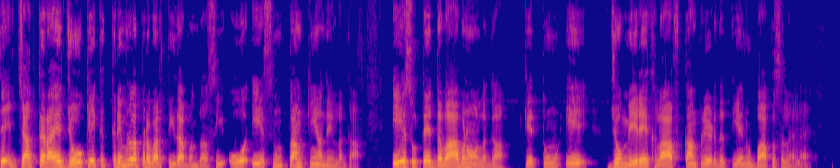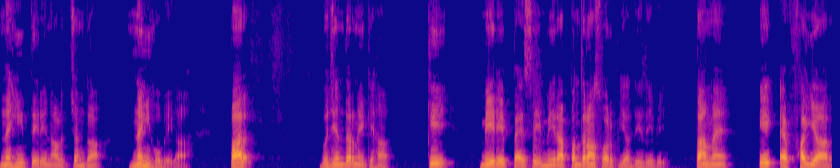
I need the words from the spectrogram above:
ਤੇ ਜਗਤ ਰਾਏ ਜੋ ਕਿ ਇੱਕ ਕ੍ਰਿਮੀਨਲ ਪ੍ਰਵਰਤੀ ਦਾ ਬੰਦਾ ਸੀ, ਉਹ ਇਸ ਨੂੰ ਧਮਕੀਆਂ ਦੇਣ ਲੱਗਾ। ਇਸ ਉੱਤੇ ਦਬਾਅ ਬਣਾਉਣ ਲੱਗਾ ਕਿ ਤੂੰ ਇਹ ਜੋ ਮੇਰੇ ਖਿਲਾਫ ਕੰਪਲੇਂਟ ਦਿੱਤੀ ਹੈ, ਇਹਨੂੰ ਵਾਪਸ ਲੈ ਲੈ। ਨਹੀਂ, ਤੇਰੇ ਨਾਲ ਚੰਗਾ ਨਹੀਂ ਹੋਵੇਗਾ। ਪਰ ਵਜਿੰਦਰ ਨੇ ਕਿਹਾ ਕਿ ਮੇਰੇ ਪੈਸੇ ਮੇਰਾ 1500 ਰੁਪਇਆ ਦੇ ਦੇਵੇ, ਤਾਂ ਮੈਂ ਇਹ ਐਫ ਆਈ ਆਰ,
